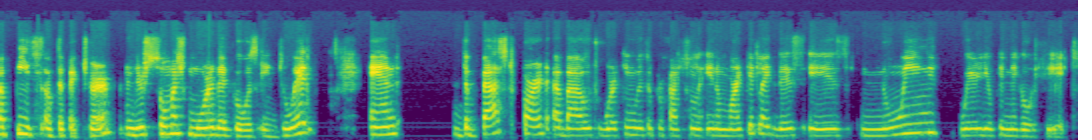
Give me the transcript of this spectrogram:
a piece of the picture, and there's so much more that goes into it. And the best part about working with a professional in a market like this is knowing where you can negotiate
